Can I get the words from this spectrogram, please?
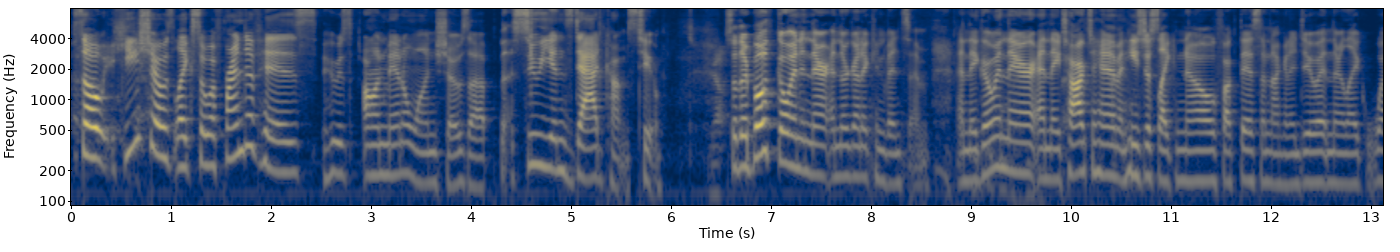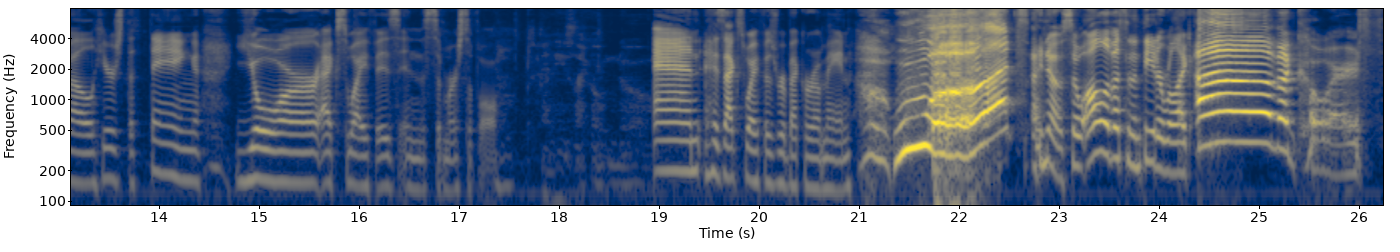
So he shows like so a friend of his who's on Mana One shows up. Su Yin's dad comes too. So they're both going in there and they're gonna convince him. And they go in there and they talk to him and he's just like, No, fuck this, I'm not gonna do it. And they're like, Well, here's the thing, your ex-wife is in the submersible. and he's like, oh no. And his ex-wife is Rebecca Romijn. what? I know. So all of us in the theater were like, of course.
